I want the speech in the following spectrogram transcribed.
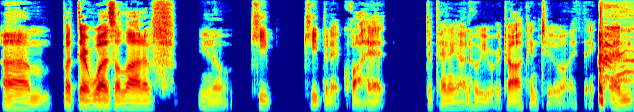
um, but there was a lot of you know keep keeping it quiet depending on who you were talking to, I think. And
